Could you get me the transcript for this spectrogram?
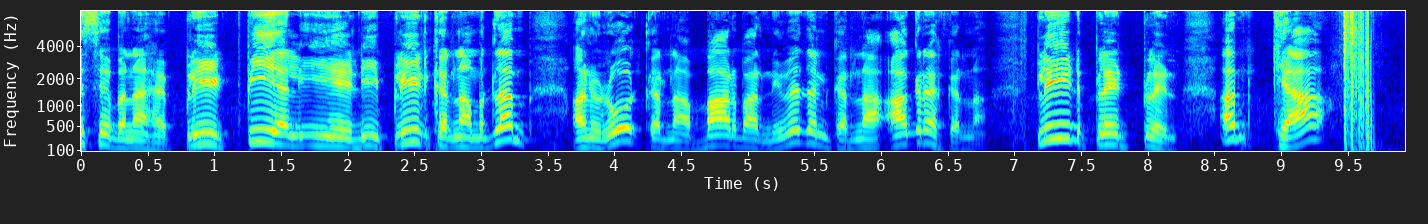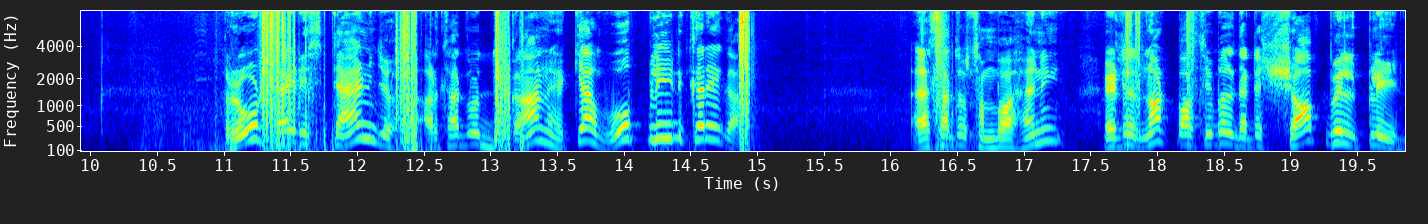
से बना है। Plead P L E A D plead करना मतलब अनुरोध करना बार बार निवेदन करना, आग्रह करना। Plead, pled pled. अब क्या रोड साइड स्टैंड जो है, अर्थात वो दुकान है, क्या वो प्लीड करेगा? ऐसा तो संभव है नहीं। It is not possible that a shop will plead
